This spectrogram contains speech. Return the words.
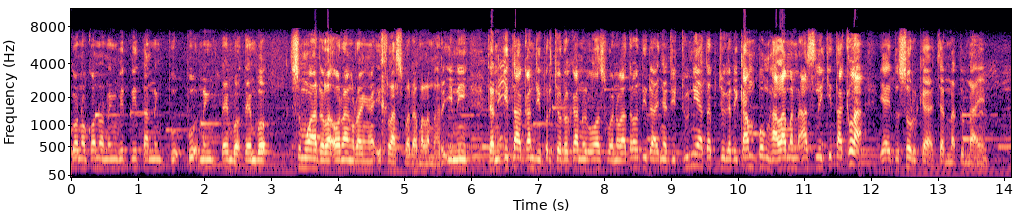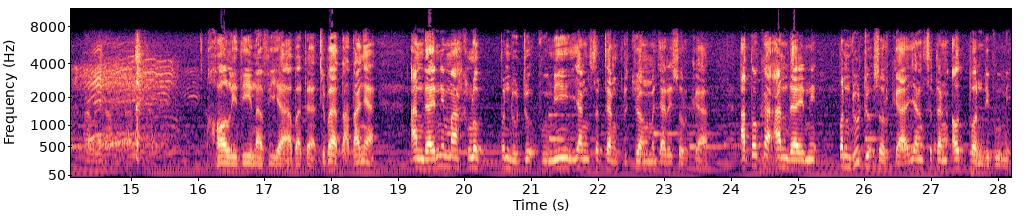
kono-kono ning wit-witan ning buk-buk ning tembok-tembok semua adalah orang-orang yang ikhlas pada malam hari ini dan kita akan diperjodohkan oleh Allah Subhanahu wa taala tidak hanya di dunia tapi juga di kampung halaman asli kita kelak yaitu surga Jannatun Naim. Khalidina fiha abada. Coba tak tanya, Anda ini makhluk penduduk bumi yang sedang berjuang mencari surga ataukah Anda ini penduduk surga yang sedang outbound di bumi?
